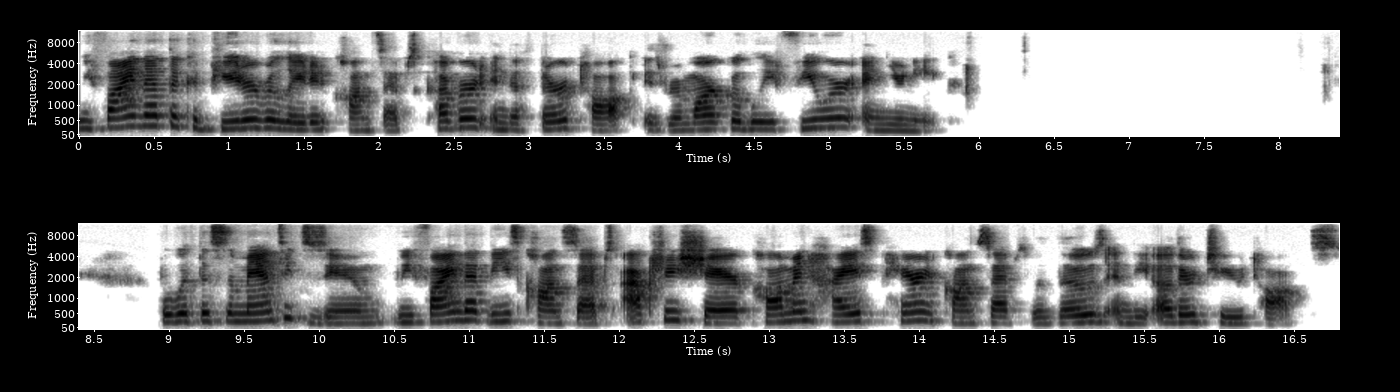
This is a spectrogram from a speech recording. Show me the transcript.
We find that the computer-related concepts covered in the third talk is remarkably fewer and unique. But with the semantic zoom, we find that these concepts actually share common highest parent concepts with those in the other two talks.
